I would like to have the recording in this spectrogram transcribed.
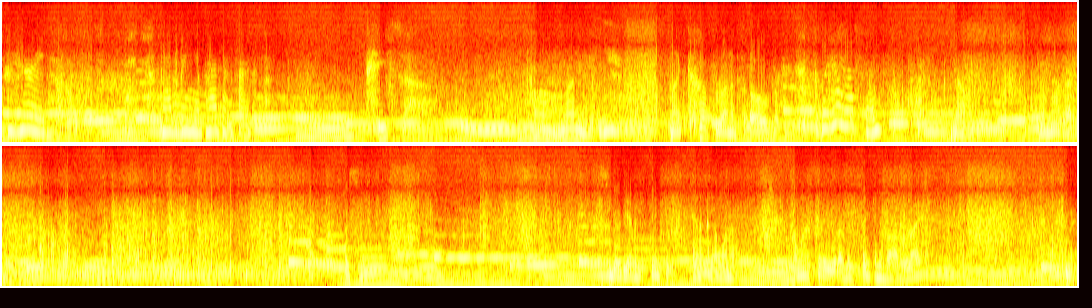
I hurried. I had to bring you a present first. Pizza. Oh, honey. My cup runneth over. But I have some. Listen. Baby, I've been thinking, and, and I wanna, I wanna tell you what I've been thinking about, all right? Come here.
